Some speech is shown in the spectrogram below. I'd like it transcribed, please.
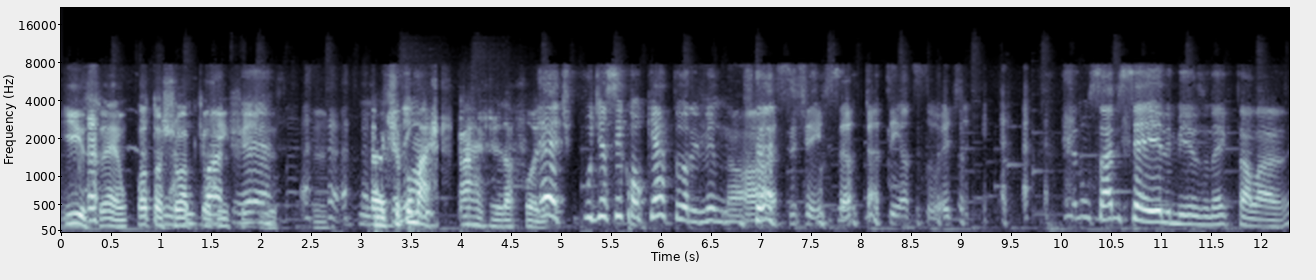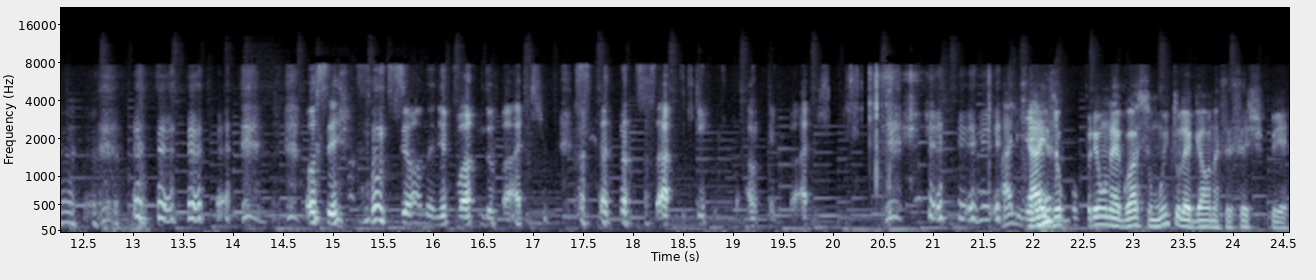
Isso, é, um Photoshop Um que alguém Batman, é. fez. É. É tipo uma charge da Folha. É, tipo, podia ser qualquer ator. Mesmo. Nossa, gente, você tá tenso hoje. Você não sabe se é ele mesmo, né, que tá lá. né? Ou seja, funciona o uniforme do Batman. Você não sabe quem tá lá embaixo. Aliás, eu comprei um negócio muito legal na CCXP.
